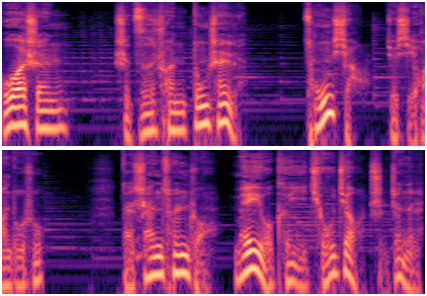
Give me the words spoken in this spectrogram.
郭生是淄川东山人，从小就喜欢读书。但山村中没有可以求教指正的人。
